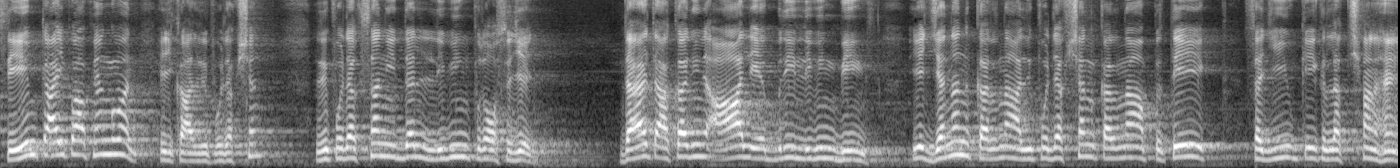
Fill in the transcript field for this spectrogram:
same type of young one is called reproduction reproduction is the living process that occur in all every living beings ये जनन करना रिप्रोडक्शन करना प्रत्येक सजीव के एक लक्षण हैं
